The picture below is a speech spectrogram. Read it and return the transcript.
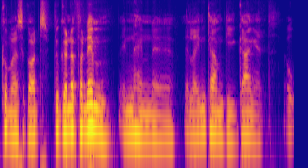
kunne man så godt begynde at fornemme, inden, han, øh, eller inden kampen gik i gang, at oh,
